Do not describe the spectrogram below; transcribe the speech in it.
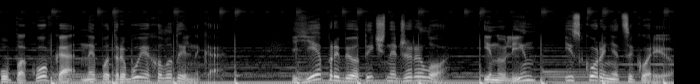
Упаковка не потребує холодильника. Є пребіотичне джерело інулін із кореня цикорію.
